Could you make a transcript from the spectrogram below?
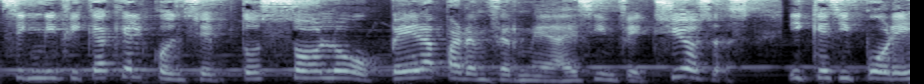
significa que el concepto solo opera para enfermedades infecciosas y que si por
